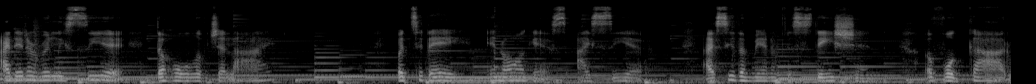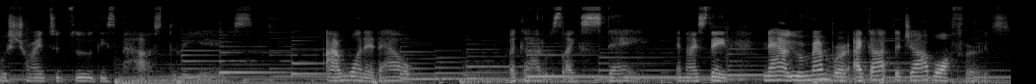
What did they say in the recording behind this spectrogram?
I didn't really see it the whole of July. But today, in August, I see it. I see the manifestation of what God was trying to do these past three years. I wanted out, but God was like, stay. And I stayed. Now, you remember, I got the job offers.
